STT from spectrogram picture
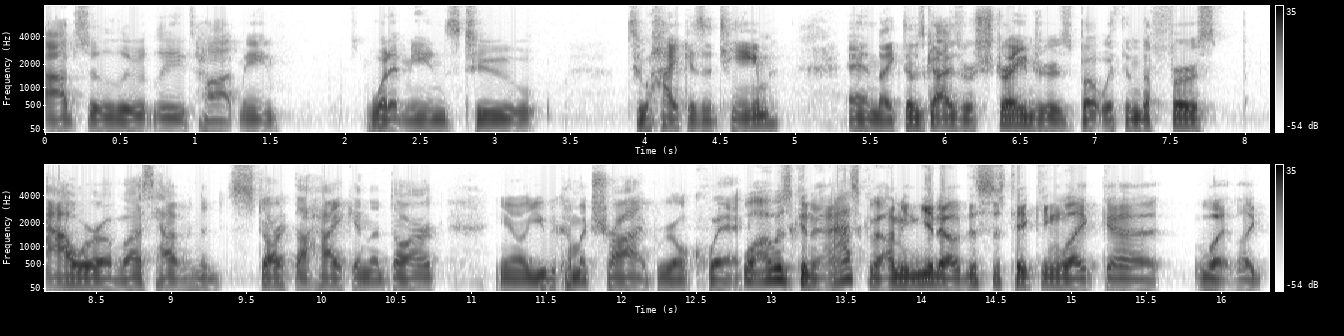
absolutely taught me what it means to to hike as a team. And like those guys were strangers, but within the first hour of us having to start the hike in the dark, you know, you become a tribe real quick. Well, I was going to ask about. I mean, you know, this is taking like uh, what like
